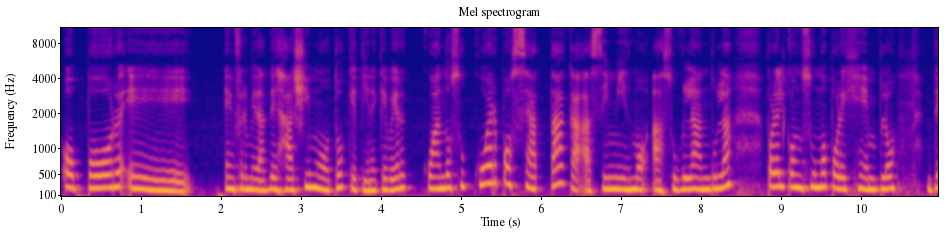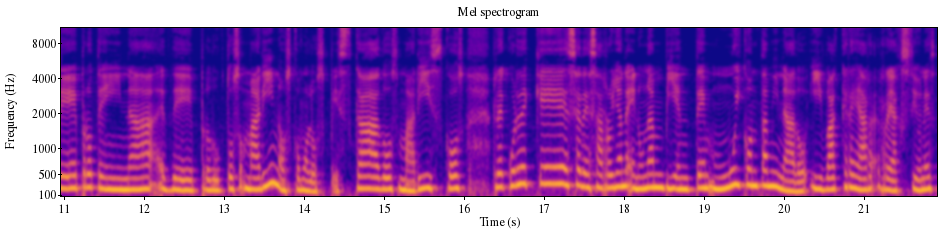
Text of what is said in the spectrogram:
o por eh, enfermedad de Hashimoto que tiene que ver cuando su cuerpo se ataca a sí mismo, a su glándula, por el consumo, por ejemplo, de proteína de productos marinos como los pescados, mariscos. Recuerde que se desarrollan en un ambiente muy contaminado y va a crear reacciones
